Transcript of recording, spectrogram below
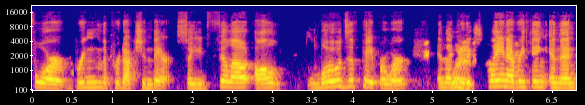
for bringing the production there. So you'd fill out all loads of paperwork, and then you'd explain everything. And then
